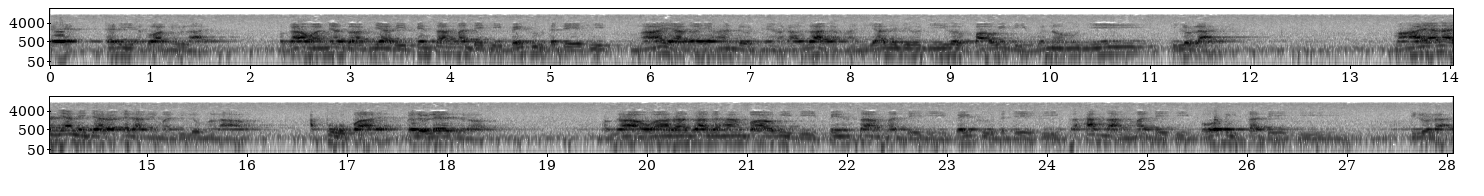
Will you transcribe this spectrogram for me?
အဲအဲ့ဒီအတော်မျိုးလာတယ်ဘဂဝါမြတ်စွာဘုရားသည်ပင်စမတ္တိဟိဘိက္ခုတတေဟိ900သောယဟန်တို့နှင့်ရာဇဂဟံရာဇဂုပြည်သို့ပါဝိတိဝင်တော်မူကြီးဒီလိုလာတယ် မဟာယာနကျမ်းနေကြတော့အဲ့ဒါမျိုးမှဒီလိုမလားအပူပါတယ်ဘယ်လိုလဲဆိုတော့ဘဂဝါရဇဂဟံပါဝိတိပင်စမတ္တိဟိဘိက္ခုတတေဟိသဟတမတ္တိဟိဘောဓိတတ္တိဟိဒီလိုလား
